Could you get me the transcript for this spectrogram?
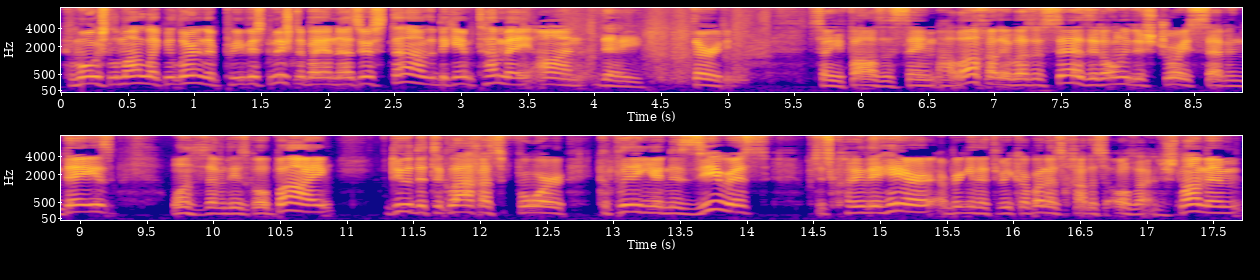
Kamo shlamah, like we learned in the previous Mishnah by a Nazir Stam, that became tameh on day 30. So he follows the same halacha. The Blazer says it only destroys seven days. Once the seven days go by, do the teglachas for completing your naziris, which is cutting the hair and bringing the three karbanos, chatas, ola, and shlamim.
